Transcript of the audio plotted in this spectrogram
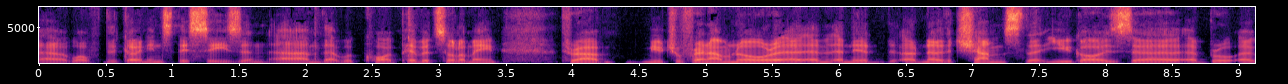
uh, well, going into this season um, that were quite pivotal. I mean, through our mutual friend Amanor, uh, and, and the, I know the chance that you guys uh, brought uh,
